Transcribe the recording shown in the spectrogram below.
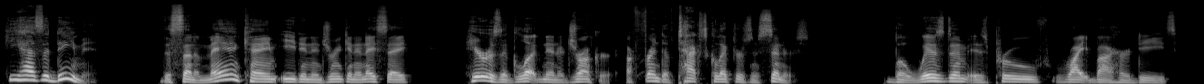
he has a demon. The Son of Man came eating and drinking, and they say, Here is a glutton and a drunkard, a friend of tax collectors and sinners. But wisdom is proved right by her deeds.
